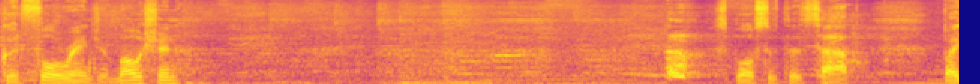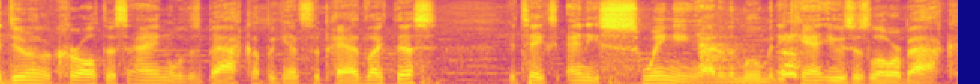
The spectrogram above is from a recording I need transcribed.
Good full range of motion. Explosive to the top. By doing a curl at this angle with his back up against the pad like this, it takes any swinging out of the movement. He can't use his lower back.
